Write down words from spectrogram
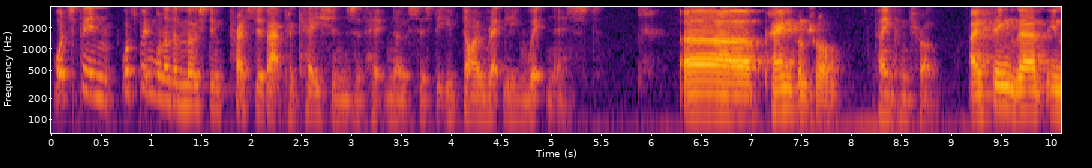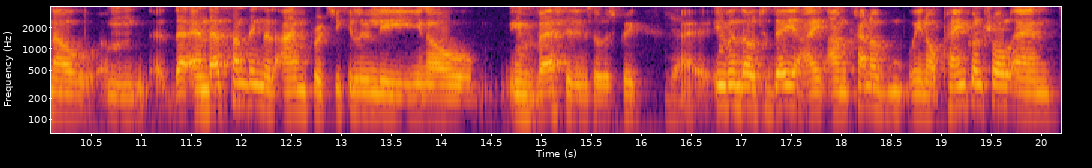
what's been what's been one of the most impressive applications of hypnosis that you've directly witnessed? Uh, pain control. Pain control. I think that you know um, that, and that's something that I'm particularly you know invested in, so to speak. Yeah. Uh, even though today I, I'm kind of you know pain control and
